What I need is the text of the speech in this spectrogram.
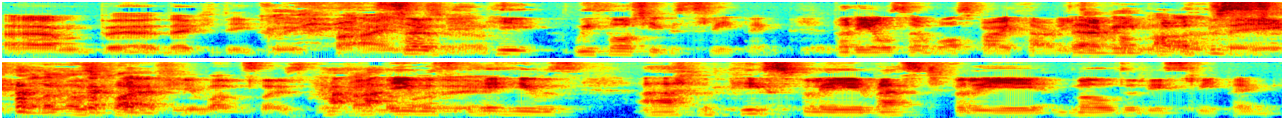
Um, but they could equally find So he, we thought he was sleeping, but he also was very thoroughly very well, it was quite a few months later. they Ha- ha- found the he was he, he was uh, peacefully, restfully, moldily sleeping.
